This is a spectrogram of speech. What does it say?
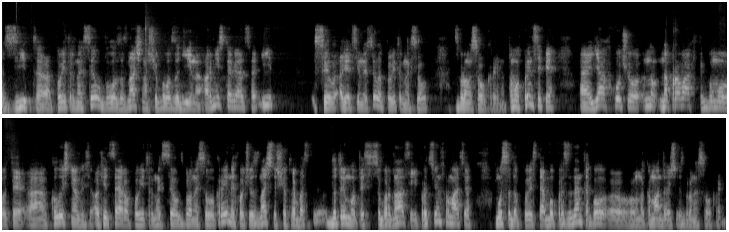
звіт е, повітряних сил було зазначено, що було задіяна армійська авіація і сили авіаційної сили повітряних сил збройних сил України. Тому, в принципі, е, я хочу ну на правах, так би мовити, е, колишнього офіцера повітряних сил збройних сил України. Хочу зазначити, що треба дотримуватись субординації, і про цю інформацію мусить доповісти або президент, або е, головнокомандувач збройних сил України.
